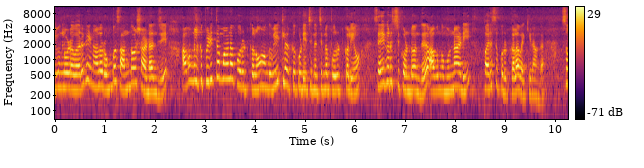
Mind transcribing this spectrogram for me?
இவங்களோட வருகையினால ரொம்ப சந்தோஷம் அடைஞ்சு அவங்களுக்கு பிடித்தமான பொருட்களும் அவங்க வீட்டில் இருக்கக்கூடிய சின்ன சின்ன பொருட்களையும் சேகரித்து கொண்டு வந்து அவங்க முன்னாடி பரிசு பொருட்களாக வைக்கிறாங்க. ஸோ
